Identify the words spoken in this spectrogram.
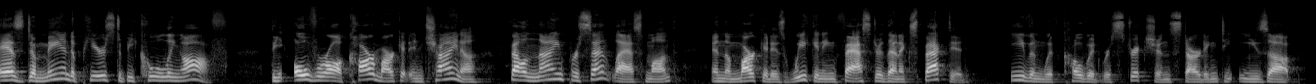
as demand appears to be cooling off. The overall car market in China fell 9% last month and the market is weakening faster than expected, even with COVID restrictions starting to ease up.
